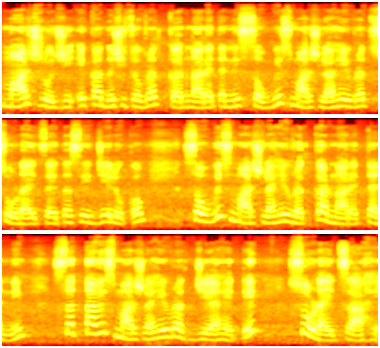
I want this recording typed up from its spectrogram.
मार्च रोजी एकादशीचं व्रत करणार आहे त्यांनी सव्वीस मार्चला हे व्रत सोडायचं आहे. तसेच जे लोक सव्वीस मार्चला हे व्रत करणार आहेत त्यांनी सत्तावीस मार्चला हे व्रत जे आहे ते सोडायचं आहे.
